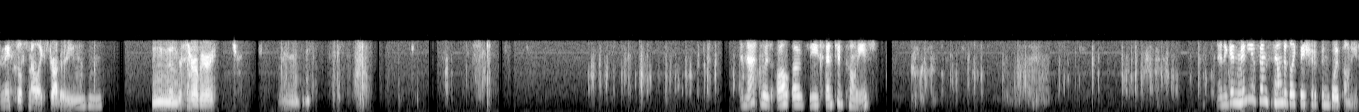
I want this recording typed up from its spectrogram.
and they still smell like strawberries. Mm-hmm. Mm, strawberry. Mm-hmm. And that was all of the scented ponies. And again, many of them sounded like they should have been boy ponies.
